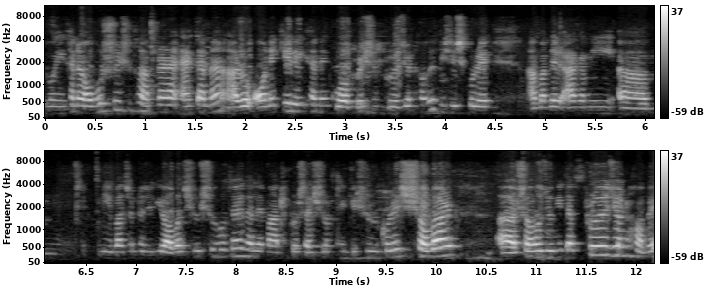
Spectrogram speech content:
এবং এখানে অবশ্যই শুধু আপনারা একা না, আরও অনেকের এখানে কোঅপারেশন প্রয়োজন হবে। বিশেষ করে আমাদের আগামী নির্বাচনটা যদি অবাধ সুষ্ঠু হতে হয়, তাহলে মাঠ প্রশাসন থেকে শুরু করে সবার সহযোগিতা প্রয়োজন হবে,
